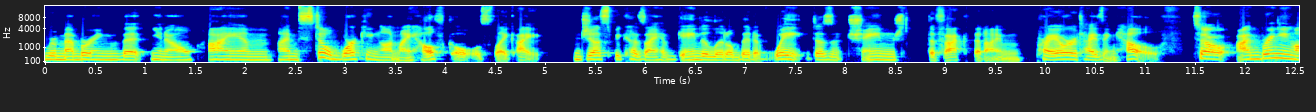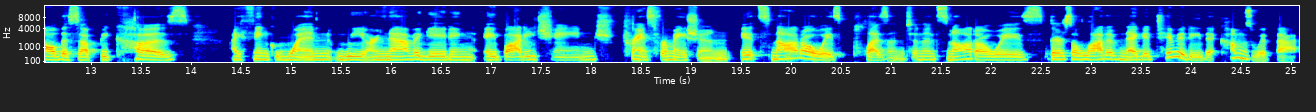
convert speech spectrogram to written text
remembering that, you know, I am, I'm still working on my health goals. Like I, just because I have gained a little bit of weight doesn't change the fact that I'm prioritizing health. So I'm bringing all this up because I think when we are navigating a body change transformation, it's not always pleasant and it's not always, there's a lot of negativity that comes with that.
